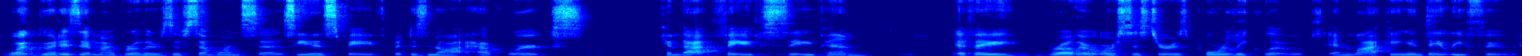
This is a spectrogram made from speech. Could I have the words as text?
What good is it, my brothers, if someone says he has faith but does not have works? Can that faith save him? If a brother or sister is poorly clothed and lacking in daily food,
